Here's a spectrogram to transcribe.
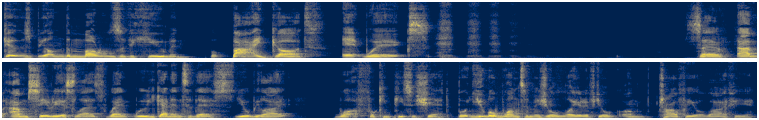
goes beyond the morals of a human. But by God, it works. So I'm I'm serious, Les. When we get into this, you'll be like, "What a fucking piece of shit!" But you will want him as your lawyer if you're on trial for your life here.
